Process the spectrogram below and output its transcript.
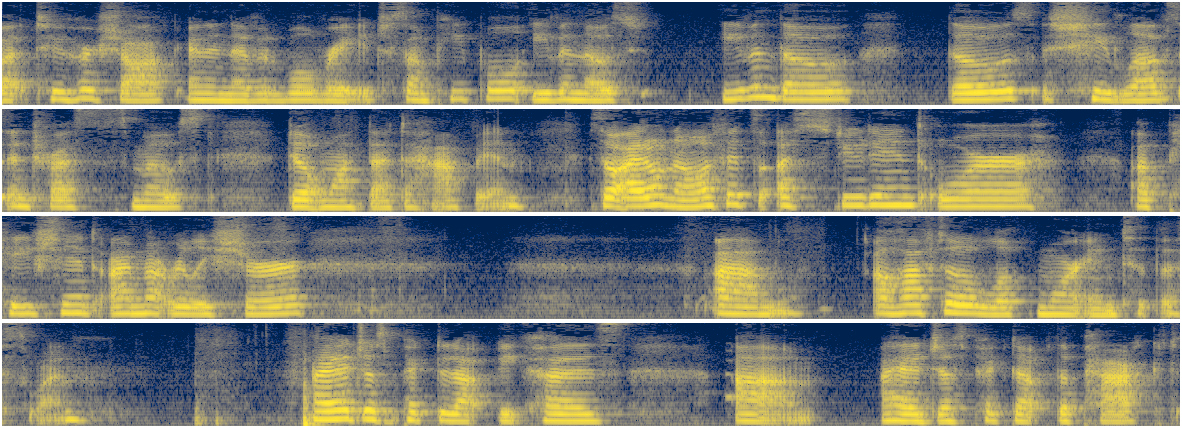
but to her shock and inevitable rage, some people, even those, even though those she loves and trusts most don't want that to happen. So I don't know if it's a student or a patient. I'm not really sure. Um, I'll have to look more into this one. I had just picked it up because um, I had just picked up The Pact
